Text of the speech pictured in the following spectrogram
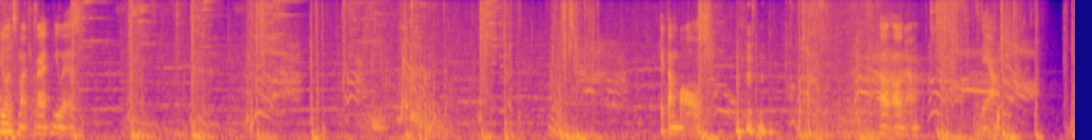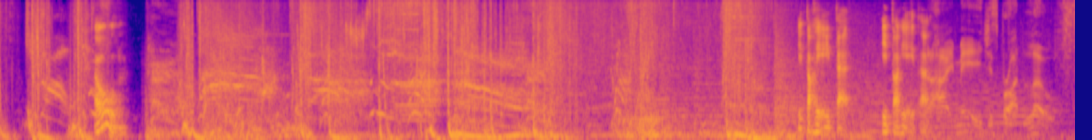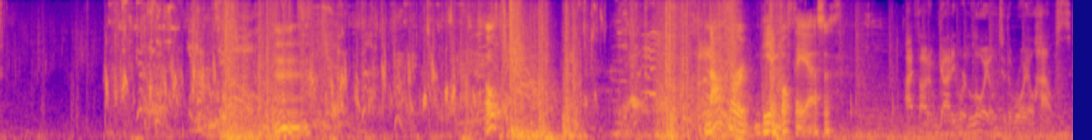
Doing too much, okay? US. Hit them balls. oh, oh no. Damn. Oh. He thought he ate that. He thought he ate The that. High Mage is brought low. Mm. Oh. Not for being both their asses. I thought Umgadi were loyal to the royal house.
